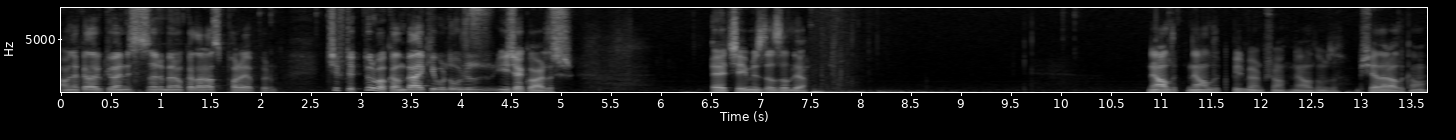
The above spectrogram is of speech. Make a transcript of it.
Ama ne kadar güvenliyse sanırım ben o kadar az para yapıyorum. Çiftlik dur bakalım. Belki burada ucuz yiyecek vardır. Evet şeyimiz de azalıyor. Ne aldık? Ne aldık bilmiyorum şu an ne aldığımızı. Bir şeyler aldık ama.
